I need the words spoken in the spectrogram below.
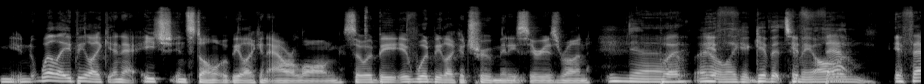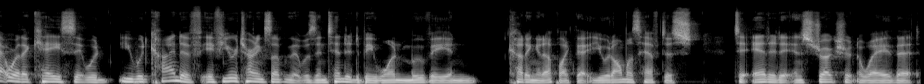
well it'd be like an each installment would be like an hour long so it would be it would be like a true miniseries run Yeah, but I don't if- like it. Give it to me all. that- in- if that were the case it would you would kind of if you were turning something that was intended to be one movie and cutting it up like that you would almost have to to edit it and structure it in a way that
